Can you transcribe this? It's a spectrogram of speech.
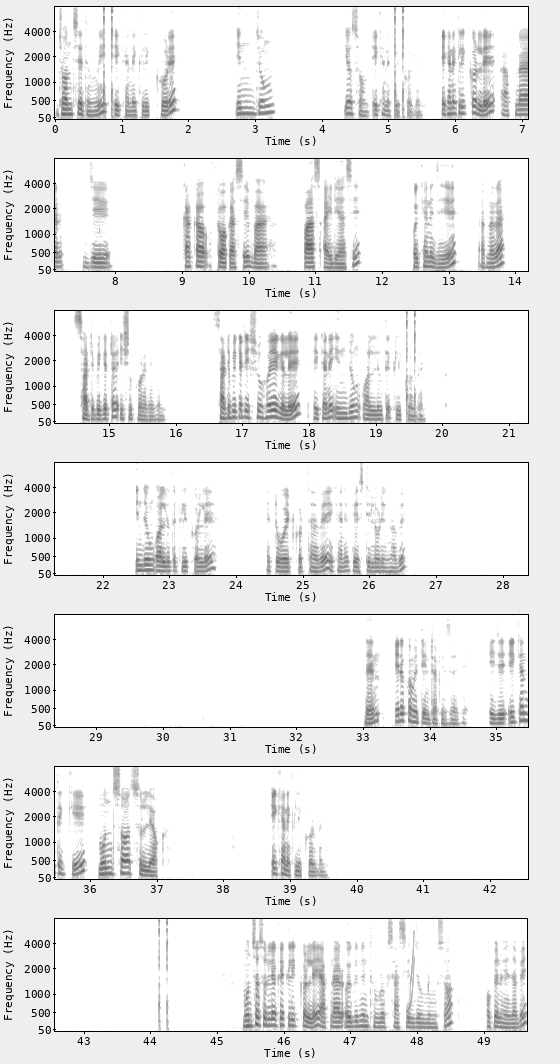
জনসে তুমি এখানে ক্লিক করে ইনজুং ইয়সং এখানে ক্লিক করবেন। এখানে ক্লিক করলে আপনার যে কাকাও টক আছে বা পাস আইডি আছে, ওইখানে যেয়ে আপনারা সার্টিফিকেটটা ইস্যু করে নেবেন। সার্টিফিকেট ইস্যু হয়ে গেলে এখানে ইনজুং ওয়ালিউতে ক্লিক করবেন। ইনজুং ওয়ালিউতে ক্লিক করলে একটু ওয়েট করতে হবে, এখানে পেজটি লোডিং হবে। দেন এরকম একটি ইন্টারফেস আসবে। এই যে এখান থেকে মুনস এখানে ক্লিক করবেন। মুনস সুল্যকে ক্লিক করলে আপনার ঐগুগিন থুমরুক সাসিল জুংমিংস ওপেন হয়ে যাবে।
